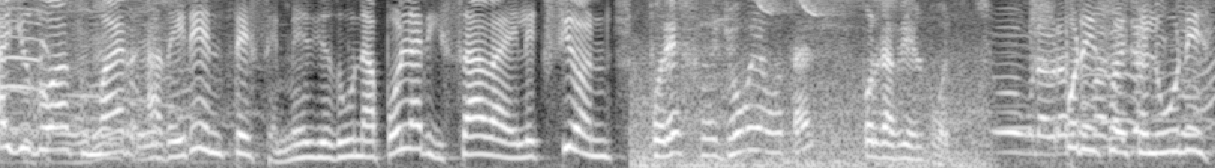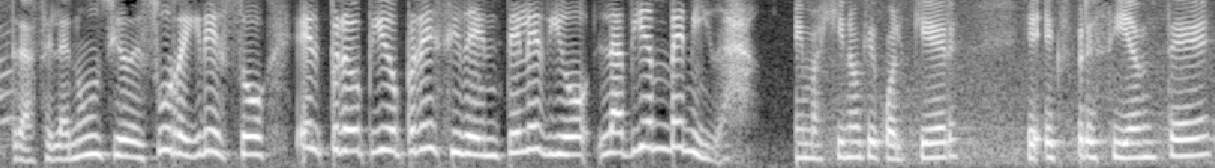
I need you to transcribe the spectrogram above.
ayudó a sumar adherentes en medio de una polarizada elección. Por eso yo voy a votar por Gabriel Boric. Por eso este lunes, tras el anuncio de su regreso, el propio presidente le dio la bienvenida. Me imagino que cualquier expresidente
